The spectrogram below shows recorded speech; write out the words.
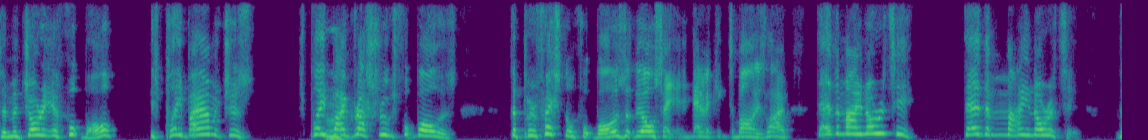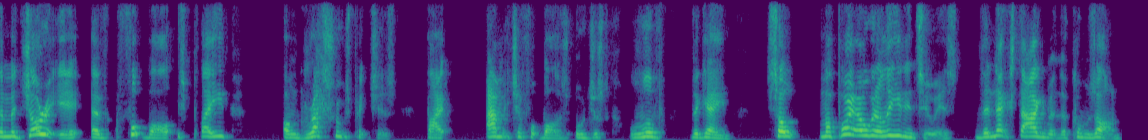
the majority of football is played by amateurs. It's played by hmm. grassroots footballers. The professional footballers that they all say he never kicked a ball in his life, they're the minority. They're the minority. The majority of football is played on grassroots pitches by amateur footballers who just love the game. So my point I'm going to lead into is the next argument that comes on,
